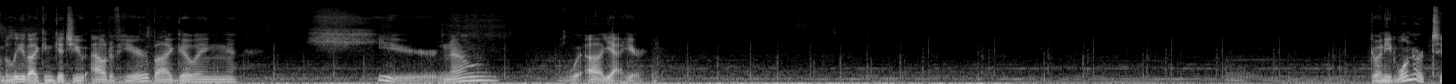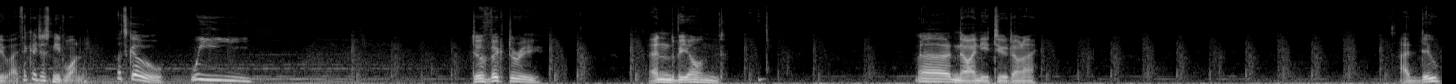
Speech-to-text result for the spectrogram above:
I believe I can get you out of here by going... here. No? Uh, yeah, here. Do I need one or two? I think I just need one. Let's go! Whee! To victory! And beyond. Uh, no, I need two, don't I? I do.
